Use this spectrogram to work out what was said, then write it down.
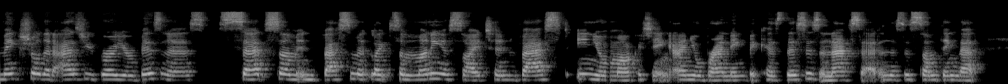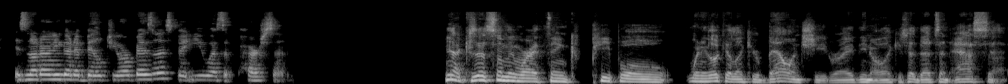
make sure that as you grow your business set some investment like some money aside to invest in your marketing and your branding because this is an asset and this is something that is not only going to build your business but you as a person Yeah, because that's something where I think people, when you look at like your balance sheet, right? You know, like you said, that's an asset,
